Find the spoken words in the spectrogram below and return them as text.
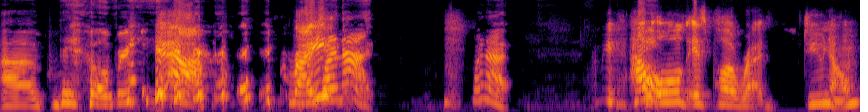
Um, they over here. Yeah. Right? Why not? Why not? I mean, how old is Paul Rudd? Do you know?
